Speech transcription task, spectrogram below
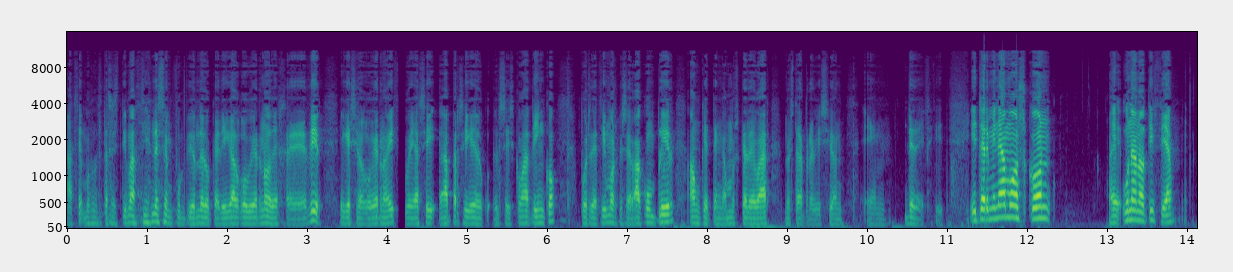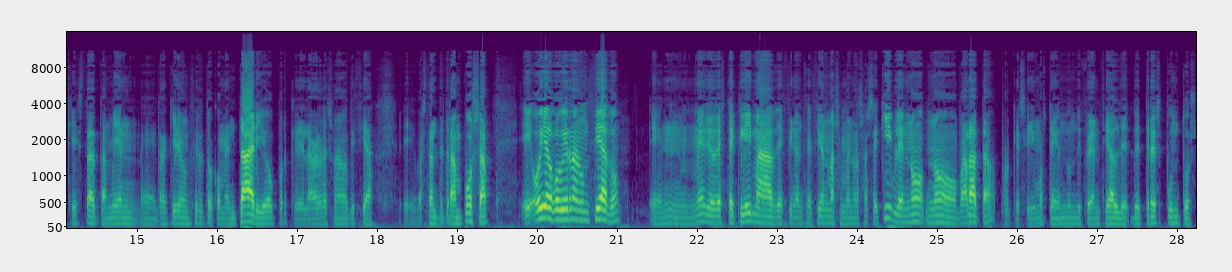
hacemos nuestras estimaciones en función de lo que diga el gobierno deje de decir. Y que si el gobierno dice voy a, perseguir el, 6,5, pues decimos que se va a cumplir, aunque tengamos que elevar nuestra previsión em, de déficit. Y terminamos con eh, una noticia que esta también eh, requiere un cierto comentario, porque la verdad es una noticia eh, bastante tramposa. hoy el gobierno ha anunciado, en medio de este clima de financiación más o menos asequible, no, no barata, porque seguimos teniendo un diferencial de, tres puntos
